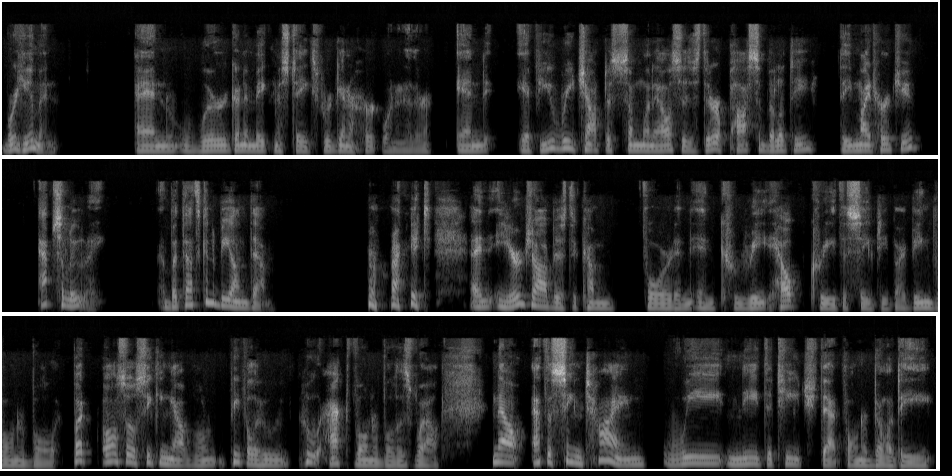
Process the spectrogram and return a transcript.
We're human and we're going to make mistakes. We're going to hurt one another. And if you reach out to someone else, is there a possibility they might hurt you? Absolutely. But that's going to be on them. right. And your job is to come forward and, and create help create the safety by being vulnerable but also seeking out vul- people who who act vulnerable as well now at the same time we need to teach that vulnerability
